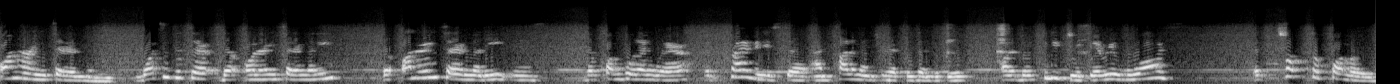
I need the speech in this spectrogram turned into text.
honoring ceremony. What is the, the honoring ceremony? The honoring ceremony is the component where the Prime Minister and Parliamentary Representative, Honorable Philip Jaque, rewards the top performers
